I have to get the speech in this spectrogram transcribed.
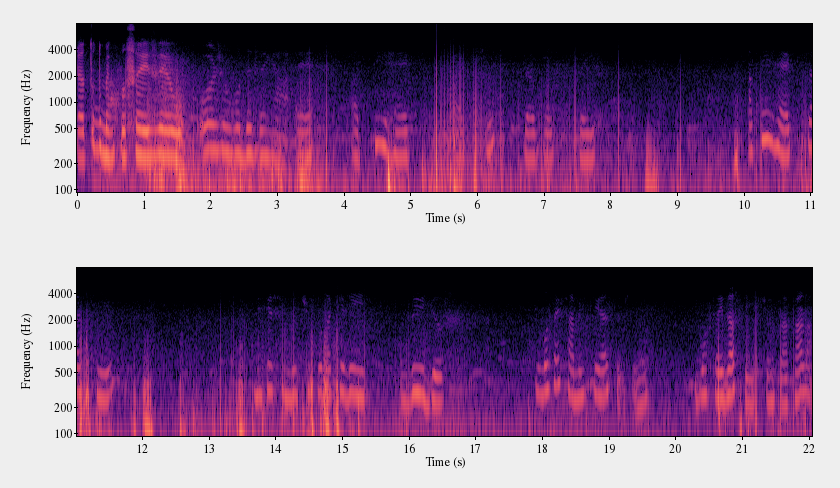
É, tudo bem com vocês? Eu hoje eu vou desenhar é a T-Rex aqui pra vocês. A T-Rex aqui me questão do tipo daquele vídeos que vocês sabem que assistem, né? Vocês assistem pra caralho.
